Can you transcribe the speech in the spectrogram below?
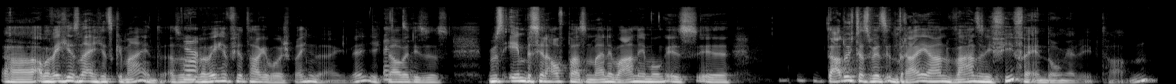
Äh, aber welche ist denn eigentlich jetzt gemeint? Also Ja. über welche Vier-Tage-Woche sprechen wir eigentlich? Ich glaube, dieses, wir müssen eh ein bisschen aufpassen. Meine Wahrnehmung ist, äh, dadurch, dass wir jetzt in drei Jahren wahnsinnig viel Veränderung erlebt haben,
